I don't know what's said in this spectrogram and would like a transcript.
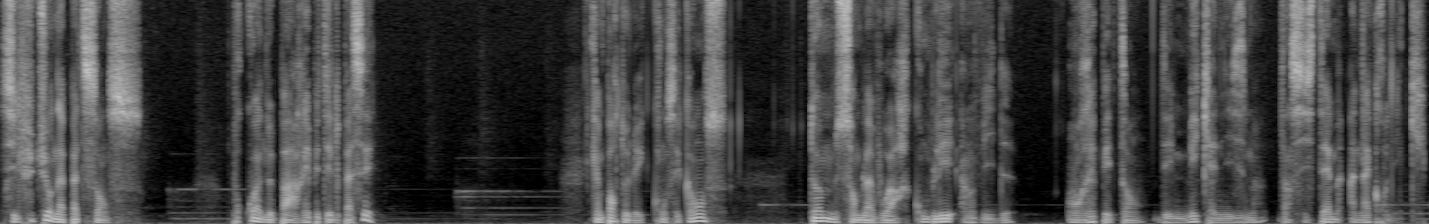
Si le futur n'a pas de sens, pourquoi ne pas répéter le passé? Qu'importe les conséquences, Tom semble avoir comblé un vide en répétant des mécanismes d'un système anachronique.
